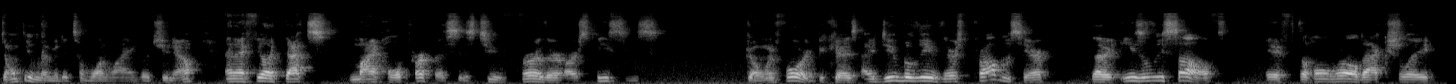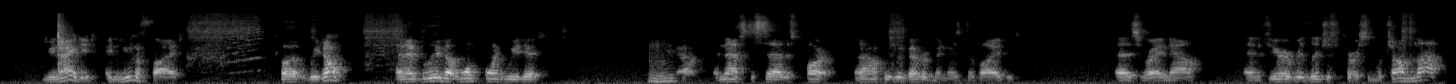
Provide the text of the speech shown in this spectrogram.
don't be limited to one language, you know? And I feel like that's my whole purpose is to further our species going forward because I do believe there's problems here that are easily solved if the whole world actually united and unified. But we don't. And I believe at one point we did. Mhm. You know? And that's the saddest part. And I don't think we've ever been as divided as right now. And if you're a religious person, which I'm not,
